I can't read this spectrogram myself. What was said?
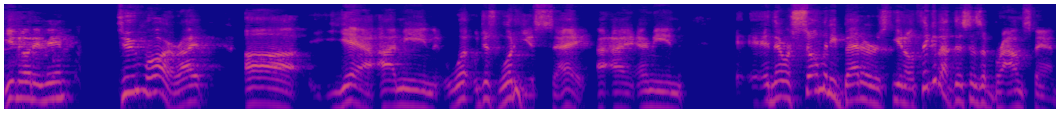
You know what I mean? Two more, right? Uh, yeah. I mean, what? Just what do you say? I, I, I mean, and there were so many bettors. You know, think about this as a Browns fan.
